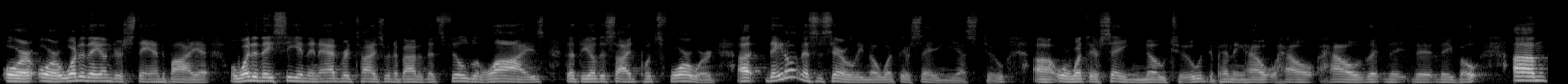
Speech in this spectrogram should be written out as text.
Or, or what do they understand by it? Or what do they see in an advertisement about it that's filled with lies that the other side puts forward? Uh, they don't necessarily know what they're saying yes to uh, or what they're saying no to, depending how, how, how they, they, they vote. Um,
